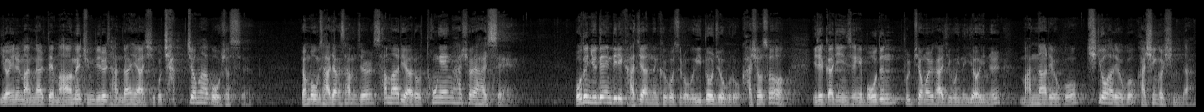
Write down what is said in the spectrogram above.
여인을 만날 때 마음의 준비를 단단히 하시고 작정하고 오셨어요. 연복음 4장 3절 사마리아로 통행하셔야 할세. 모든 유대인들이 가지 않는 그곳으로 의도적으로 가셔서 이제까지 인생의 모든 불평을 가지고 있는 여인을 만나려고 치료하려고 가신 것입니다.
